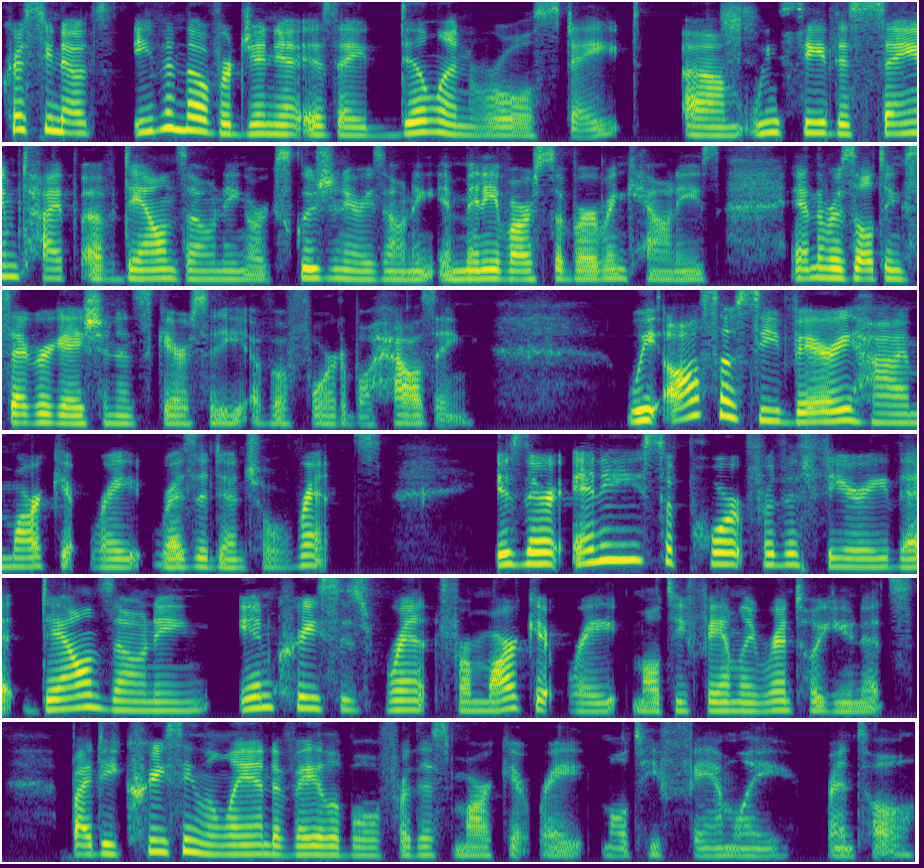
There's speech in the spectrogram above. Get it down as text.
Christy notes, even though Virginia is a Dillon rule state, um, we see the same type of downzoning or exclusionary zoning in many of our suburban counties and the resulting segregation and scarcity of affordable housing. We also see very high market rate residential rents. Is there any support for the theory that downzoning increases rent for market rate multifamily rental units by decreasing the land available for this market rate multifamily rental?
